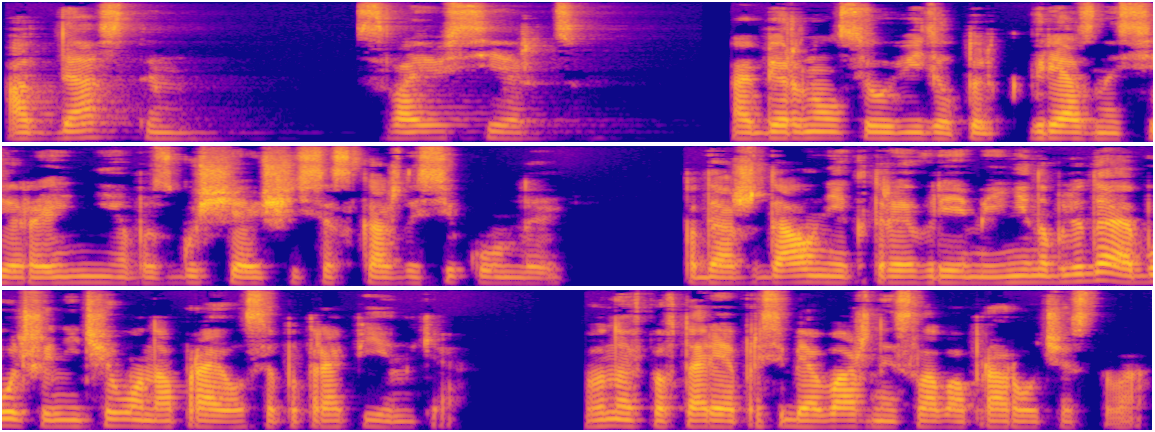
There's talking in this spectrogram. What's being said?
отдаст ему свое сердце. Обернулся и увидел только грязно-серое небо, сгущающееся с каждой секундой. Подождал некоторое время и, не наблюдая больше ничего, направился по тропинке, вновь повторяя про себя важные слова пророчества.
